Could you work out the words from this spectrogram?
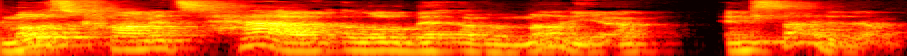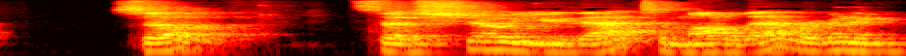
Most comets have a little bit of ammonia inside of them. So, to show you that, to model that, we're going to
